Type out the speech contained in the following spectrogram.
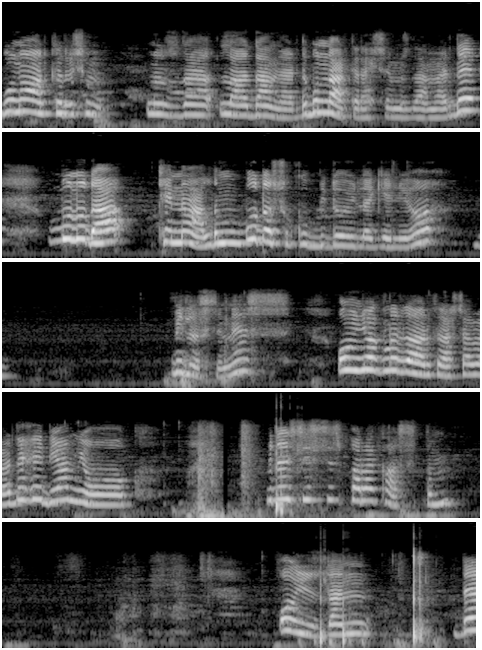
Bunu arkadaşımızlardan verdi. Bunu da arkadaşlarımızdan verdi. Bunu da kendim aldım. Bu da Scooby-Doo ile geliyor bilirsiniz. Oyuncakları da arkadaşlar verdi. Hediyem yok. Bir de sizsiz para kastım. O yüzden de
